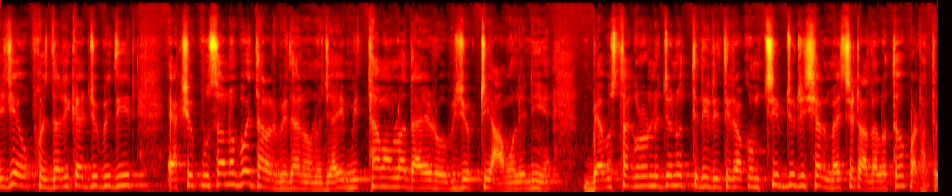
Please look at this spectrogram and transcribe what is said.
নিজেও ফৌজদারি কার্যবিধির একশো পঁচানব্বই ধারার বিধান অনুযায়ী মিথ্যা মামলা দায়ের অভিযোগটি আমলে নিয়ে ব্যবস্থা গ্রহণের জন্য তিনি রীতিরকম চিফ জুডিশিয়াল ম্যাজিস্ট্রেট আদালতেও পাঠাতে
